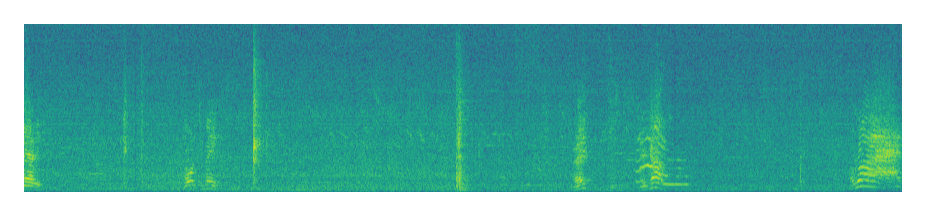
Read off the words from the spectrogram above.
Daddy. Come to me. Right? Here you go. All right!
